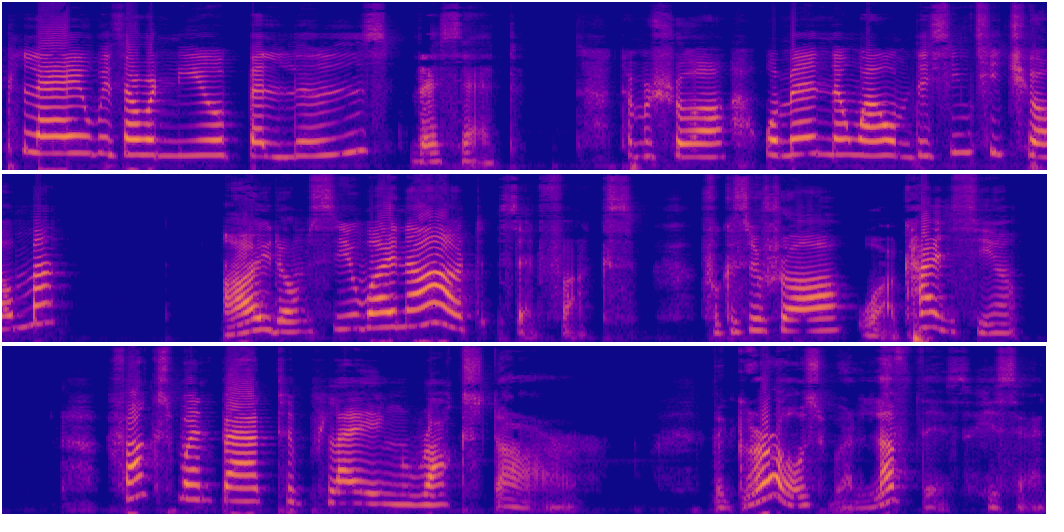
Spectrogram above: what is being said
play with our new balloons? They said. 他们说：“我们能玩我们的新气球吗？” I don't see why not," said Fox. 福克斯说：“我看行。” Fox went back to playing rock star. The girls will love this, he said.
